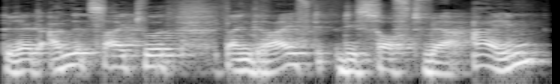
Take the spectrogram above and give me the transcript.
Gerät angezeigt wird, dann greift die Software ein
